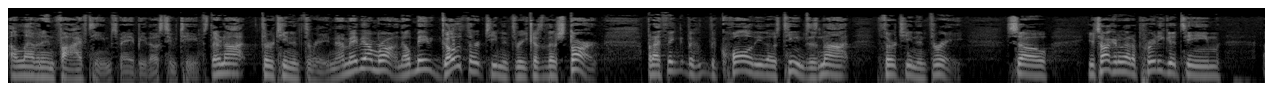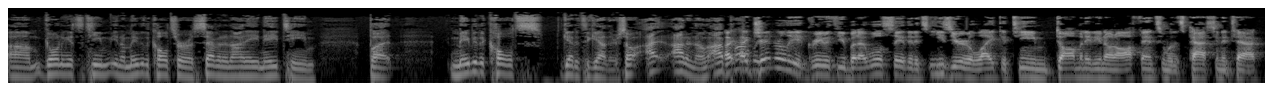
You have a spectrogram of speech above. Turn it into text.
eleven and five teams, maybe those two teams. They're not thirteen and three. Now maybe I'm wrong. They'll maybe go thirteen and three because of their start. But I think the, the quality of those teams is not thirteen and three. So you're talking about a pretty good team um, going against a team. You know, maybe the Colts are a seven and nine, eight and eight team, but maybe the Colts get it together. So I, I don't know. I, I, probably, I generally agree with you, but I will say that it's easier to like a team dominating on offense and with its passing attack.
